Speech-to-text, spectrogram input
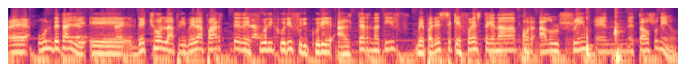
Eh, un detalle, eh, de hecho la primera parte de Furikuri, Furikuri Alternative, me parece que fue estrenada por Adult Swim en Estados Unidos.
